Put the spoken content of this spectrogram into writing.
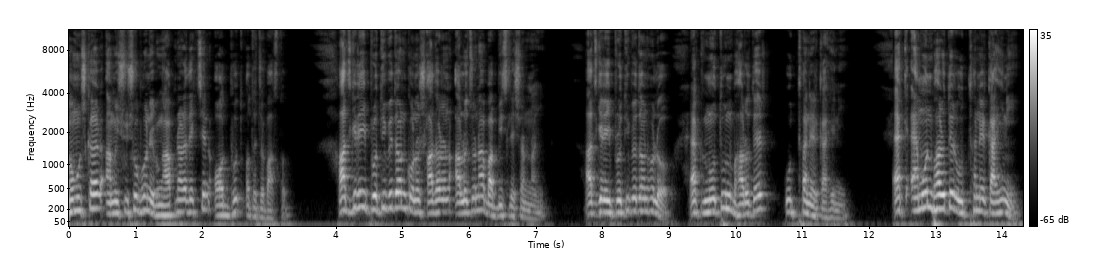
নমস্কার, আমি সুশোভন এবং আপনারা দেখছেন অদ্ভুত অথচ বাস্তব। আজকের এই প্রতিবেদন কোনো সাধারণ আলোচনা বা বিশ্লেষণ নয়। আজকের এই প্রতিবেদন হলো এক নতুন ভারতের উত্থানের কাহিনী। এক এমন ভারতের উত্থানের কাহিনী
